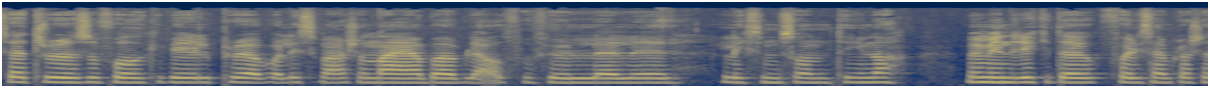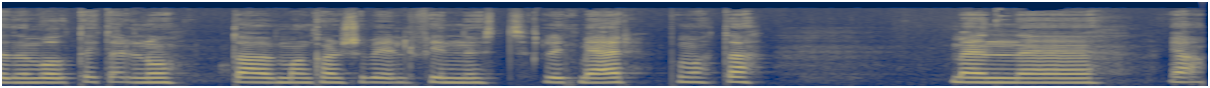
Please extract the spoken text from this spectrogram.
Så jeg tror også folk vil prøve å liksom være sånn Nei, jeg bare ble altfor full, eller liksom sånne ting, da. Med mindre ikke det f.eks. har skjedd en voldtekt eller noe. Da man kanskje vil finne ut litt mer, på en måte. Men eh, ja,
